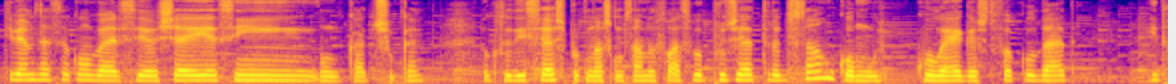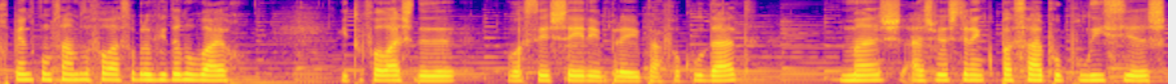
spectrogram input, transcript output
Tivemos essa conversa e eu achei assim um bocado chocante o que tu disseste, porque nós começámos a falar sobre o projeto de tradução como colegas de faculdade e de repente começámos a falar sobre a vida no bairro. E tu falaste de vocês saírem para ir para a faculdade, mas às vezes terem que passar por polícias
